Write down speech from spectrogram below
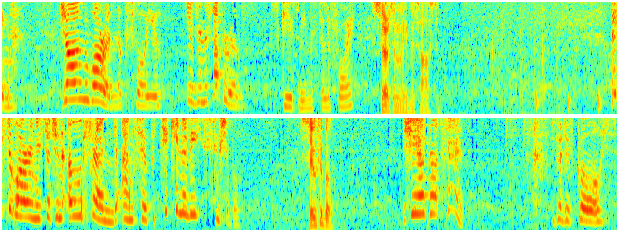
Jane, John Warren looks for you. He's in the supper room. Excuse me, Mr. Lefroy. Certainly, Miss Austen. Mr. Warren is such an old friend and so particularly suitable. Suitable. She has not said. But of course,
